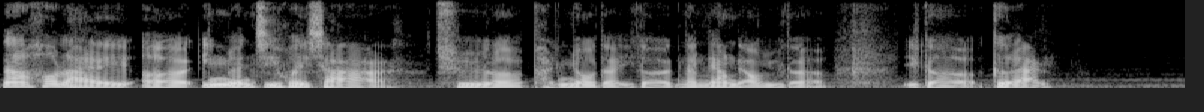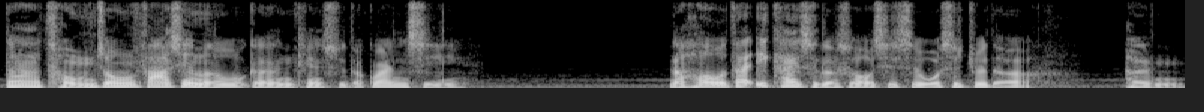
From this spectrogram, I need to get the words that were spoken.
那后来呃因缘际会下去了朋友的一个能量疗愈的一个个案，那从中发现了我跟天使的关系。然后在一开始的时候，其实我是觉得很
